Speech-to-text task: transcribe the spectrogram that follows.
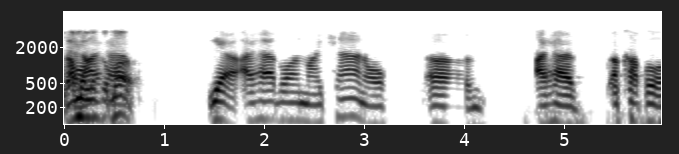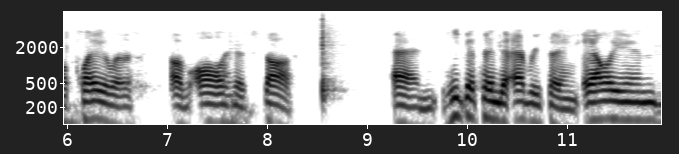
I'm And gonna look have- up. Yeah, I have on my channel. Um, I have a couple of playlists of all his stuff, and he gets into everything: aliens,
